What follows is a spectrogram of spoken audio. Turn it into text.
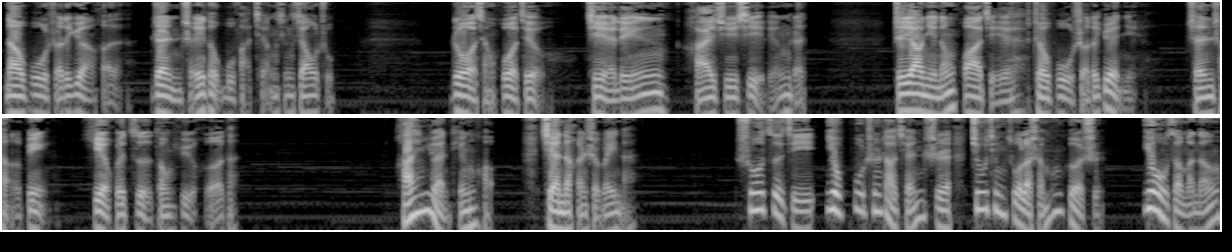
那雾蛇的怨恨。任谁都无法强行消除。若想获救解铃，还需系铃人。只要你能化解这雾蛇的怨念，身上的病也会自动愈合的。韩远听后，显得很是为难，说自己又不知道前世究竟做了什么恶事，又怎么能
